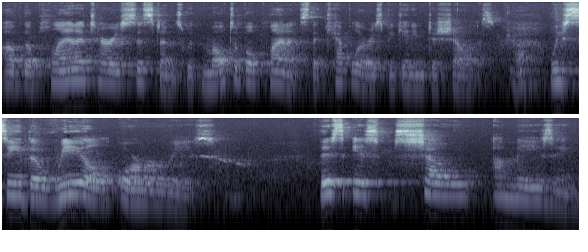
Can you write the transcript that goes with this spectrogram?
of the planetary systems with multiple planets that Kepler is beginning to show us, we see the real orreries. This is so amazing.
